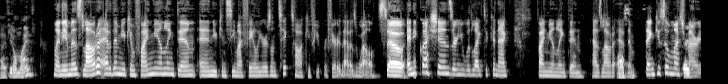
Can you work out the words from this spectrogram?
uh if you don't mind. My name is Laura Erdem. You can find me on LinkedIn and you can see my failures on TikTok if you prefer that as well. So, any questions or you would like to connect, find me on LinkedIn as Laura awesome. Erdem. Thank you so much, Great. Mario.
